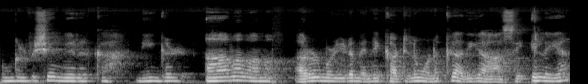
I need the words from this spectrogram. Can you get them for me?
உங்கள் விஷயம் வேறு இருக்கா நீங்கள் ஆமாம் ஆமாம். அருள்மொழியிடம் என்னை காட்டிலும் உனக்கு அதிக ஆசை. இல்லையா?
